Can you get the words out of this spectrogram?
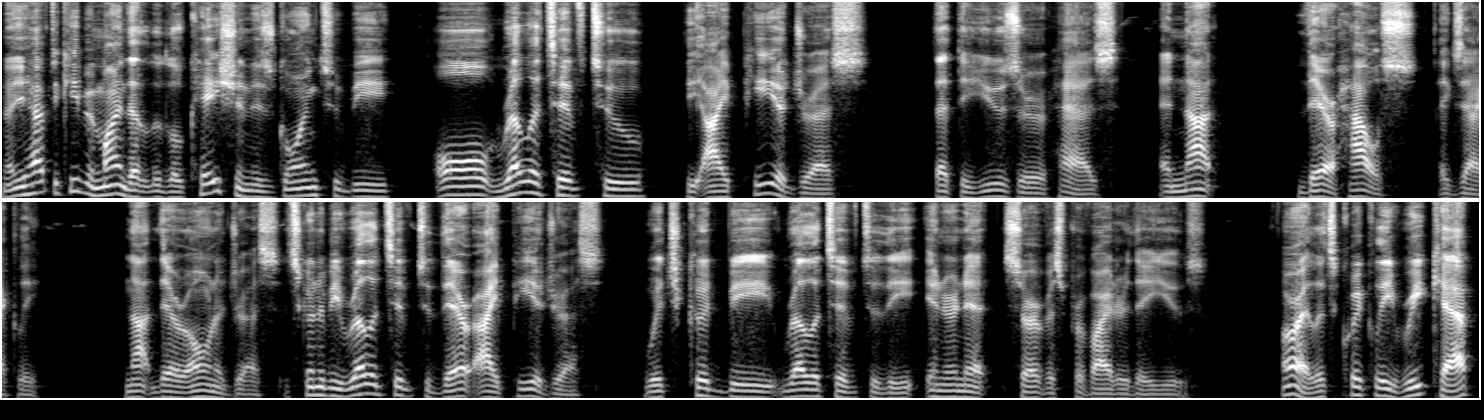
Now you have to keep in mind that the location is going to be all relative to the IP address that the user has and not their house exactly, not their own address. It's going to be relative to their IP address, which could be relative to the internet service provider they use. Alright, let's quickly recap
